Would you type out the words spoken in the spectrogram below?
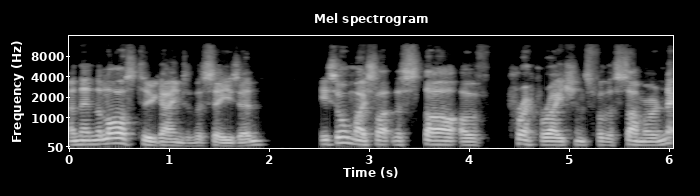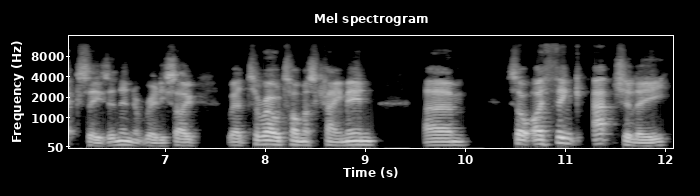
and then the last two games of the season, it's almost like the start of preparations for the summer and next season, isn't it? Really. So we had Terrell Thomas came in. Um, so I think actually,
